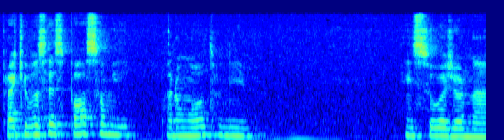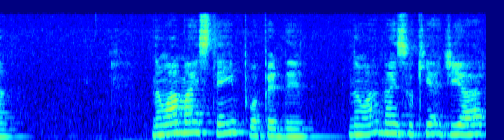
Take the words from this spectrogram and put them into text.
para que vocês possam ir para um outro nível em sua jornada. Não há mais tempo a perder, não há mais o que adiar.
